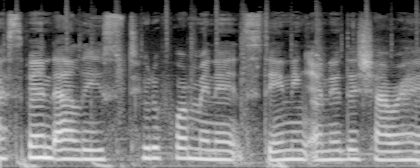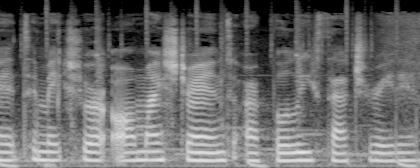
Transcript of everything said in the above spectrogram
I spend at least two to four minutes standing under the shower head to make sure all my strands are fully saturated.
